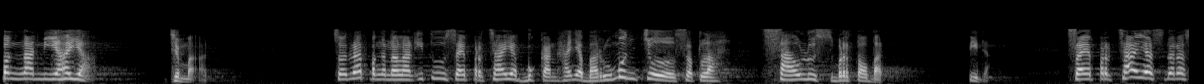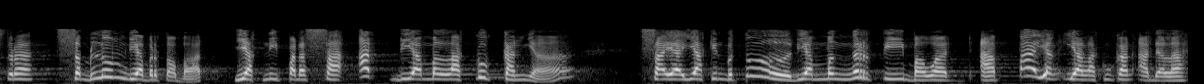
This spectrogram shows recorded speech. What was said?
penganiaya jemaat. Saudara, pengenalan itu saya percaya bukan hanya baru muncul setelah Saulus bertobat. Tidak. Saya percaya saudara-saudara, sebelum dia bertobat, yakni pada saat dia melakukannya, saya yakin betul dia mengerti bahwa apa yang ia lakukan adalah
